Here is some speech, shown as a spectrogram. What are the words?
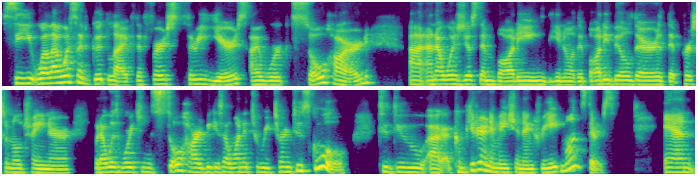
See, while I was at Good Life, the first three years, I worked so hard uh, and I was just embodying, you know, the bodybuilder, the personal trainer. But I was working so hard because I wanted to return to school to do uh, computer animation and create monsters. And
